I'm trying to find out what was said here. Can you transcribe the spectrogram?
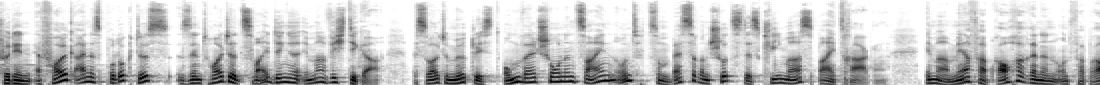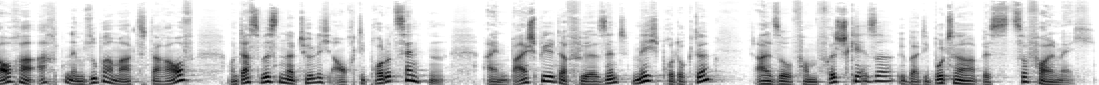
Für den Erfolg eines Produktes sind heute zwei Dinge immer wichtiger. Es sollte möglichst umweltschonend sein und zum besseren Schutz des Klimas beitragen. Immer mehr Verbraucherinnen und Verbraucher achten im Supermarkt darauf und das wissen natürlich auch die Produzenten. Ein Beispiel dafür sind Milchprodukte, also vom Frischkäse über die Butter bis zur Vollmilch.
